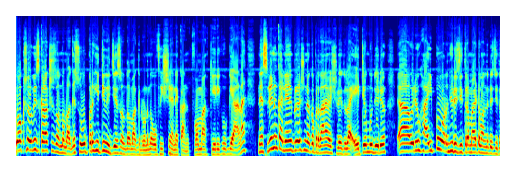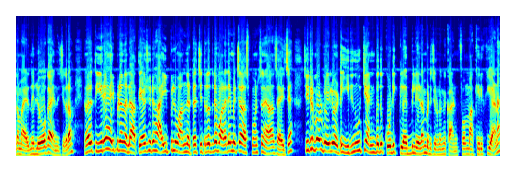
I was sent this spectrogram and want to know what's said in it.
ബോക്സ് ഓഫീസ് കളക്ഷൻ സ്വന്തമാക്കി. സൂപ്പർ ഹിറ്റ് വിജയം സ്വന്തമാക്കിയിട്ടുണ്ടെന്ന് ഒഫീഷ്യൽ തന്നെ കൺഫേം ആക്കിയിരിക്കുകയാണ്. നെസ്ലിനും കല്യാണ പ്രവേശനും ഒക്കെ പ്രധാന വിഷയത്തിലുള്ള ഏറ്റവും പുതിയൊരു ഒരു ഹൈപ്പ് കുറഞ്ഞൊരു ചിത്രമായിട്ട് വന്നൊരു ചിത്രമായിരുന്നു ലോക എന്ന ചിത്രം. എന്നാൽ തീരെ ഹൈപ്പിലൊന്നല്ല അത്യാവശ്യം ഒരു ഹൈപ്പിൽ വന്നിട്ട് ചിത്രത്തിന് വളരെ മികച്ച റെസ്പോൺസ് നേടാൻ സാധിച്ച് ചിത്രം ഇപ്പോൾ വെയിലുമായിട്ട് ഇരുന്നൂറ്റി അൻപത് കോടി ക്ലബിൽ ഇടം പിടിച്ചിട്ടുണ്ടെന്ന് കൺഫേം ആക്കിയിരിക്കുകയാണ്.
